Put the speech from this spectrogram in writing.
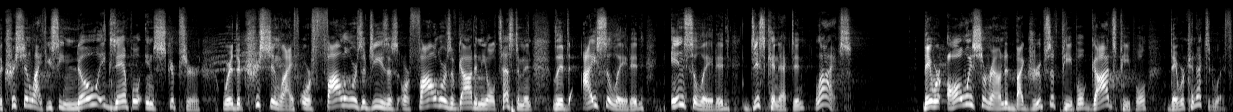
the Christian life, you see no example in Scripture where the Christian life or followers of Jesus or followers of God in the Old Testament lived isolated, insulated, disconnected lives. They were always surrounded by groups of people, God's people, they were connected with.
